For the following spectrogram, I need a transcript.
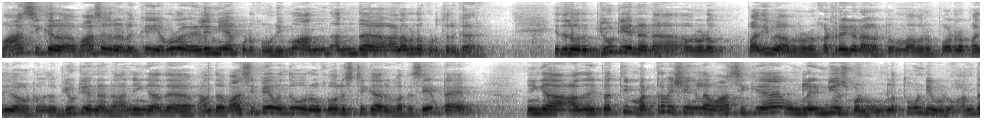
வாசிக்கிற வாசகர்களுக்கு எவ்வளோ எளிமையாக கொடுக்க முடியுமோ அந் அந்த அளவில் கொடுத்துருக்காரு. இதில் ஒரு பியூட்டி என்னென்னா அவரோட பதிவு அவரோட கட்டுரைகளாகட்டும் அவர் போடுற பதிவாகட்டும் இந்த பியூட்டி என்னென்னா நீங்கள் அதை அந்த வாசிப்பே வந்து ஒரு ஹோலிஸ்டிக்காக இருக்கும். அட் த சேம் டைம் நீங்கள் அதை பற்றி மற்ற விஷயங்களை வாசிக்க உங்களை இன்டியூஸ் பண்ணும் உங்களை தூண்டி விடும். அந்த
